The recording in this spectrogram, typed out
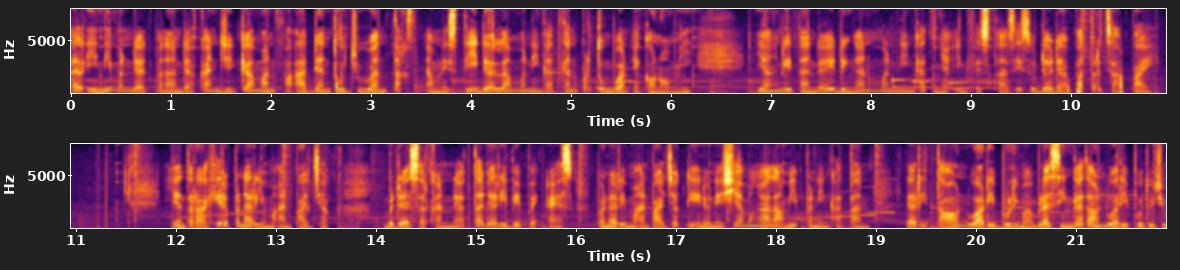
Hal ini menandakan jika manfaat dan tujuan taks amnesti dalam meningkatkan pertumbuhan ekonomi yang ditandai dengan meningkatnya investasi sudah dapat tercapai. Yang terakhir, penerimaan pajak. Berdasarkan data dari BPS, penerimaan pajak di Indonesia mengalami peningkatan dari tahun 2015 hingga tahun 2017.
